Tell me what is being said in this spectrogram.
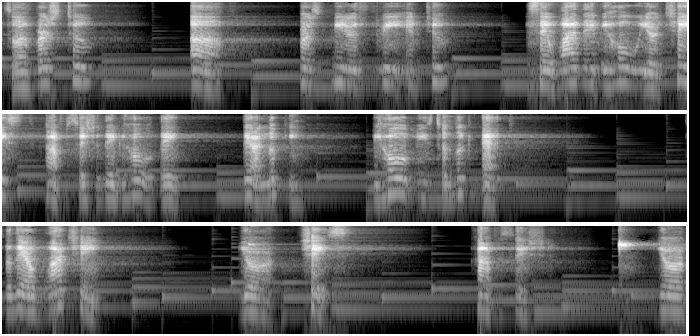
So in verse 2 of First Peter 3 and 2, it said, why they behold your chaste conversation, they behold, they they are looking. Behold means to look at. So they are watching your chaste conversation, your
